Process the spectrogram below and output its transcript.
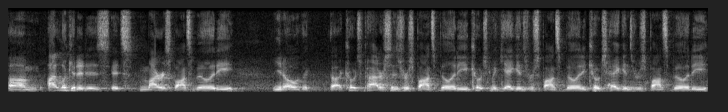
Um, I look at it as it's my responsibility. You know, the uh, Coach Patterson's responsibility, Coach McGeoghan's responsibility, Coach Hagan's responsibility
